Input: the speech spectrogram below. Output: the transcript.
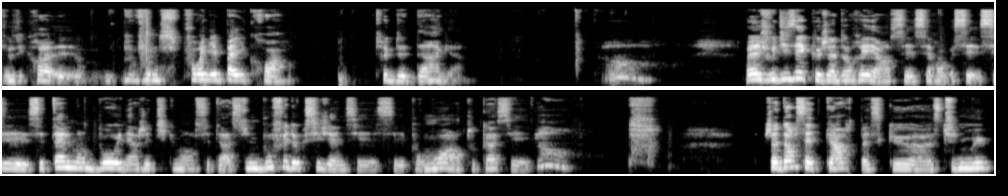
vous ne pourriez pas y croire. Truc de dingue. Oh. Je vous disais que j'adorais, hein, c'est tellement beau énergétiquement, c'est une bouffée d'oxygène, c'est pour moi en tout cas, c'est... Oh. J'adore cette carte parce que euh, c'est une mue.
